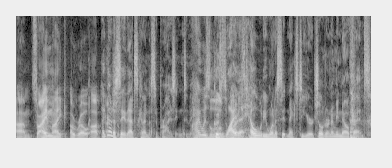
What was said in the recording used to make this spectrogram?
Um, so I'm like a row up. I gotta actually. say that's kind of surprising to me. I was because why the too. hell would he want to sit next to your children? I mean, no offense,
